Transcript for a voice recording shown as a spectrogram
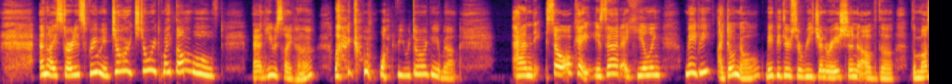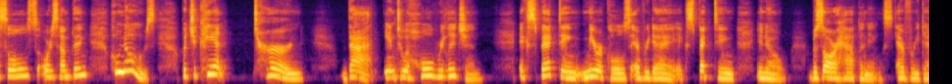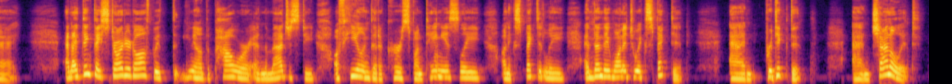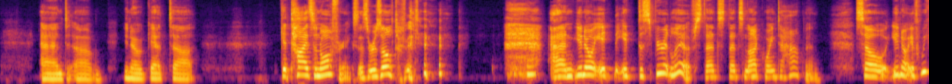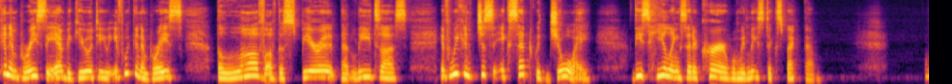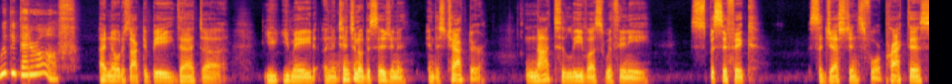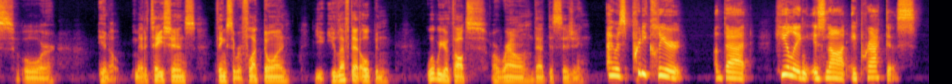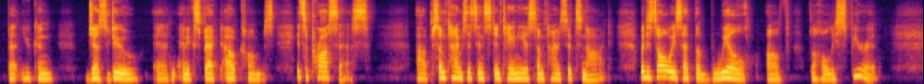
And I started screaming, George, George, my thumb moved. And he was like, huh? Like, what are you talking about? And so, okay, is that a healing? Maybe, I don't know. Maybe there's a regeneration of the, the muscles or something. Who knows? But you can't turn that into a whole religion, expecting miracles every day, expecting, you know, bizarre happenings every day. And I think they started off with, you know, the power and the majesty of healing that occurs spontaneously, unexpectedly, and then they wanted to expect it and predict it and channel it and, um, you know, get uh, get tithes and offerings as a result of it. and you know it it the spirit lives. that's that's not going to happen so you know if we can embrace the ambiguity if we can embrace the love of the spirit that leads us if we can just accept with joy these healings that occur when we least expect them we'll be better off i noticed dr b that uh, you you made an intentional decision in, in this chapter not to leave us with any specific suggestions for practice or, you know, meditations, things to reflect on. You, you left that open. What were your thoughts around that decision? I was pretty clear that healing is not a practice that you can just do and, and expect outcomes. It's a process. Uh, sometimes it's instantaneous, sometimes it's not but it's always at the will of the Holy Spirit.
